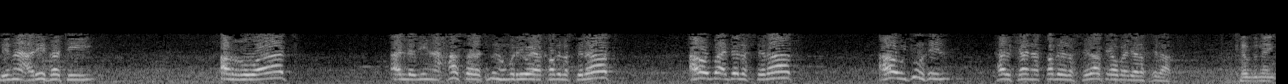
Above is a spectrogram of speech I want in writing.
بمعرفة الرواة الذين حصلت منهم الرواية قبل الاختلاط أو بعد الاختلاط أو جهل هل كان قبل الاختلاط أو بعد الاختلاط. كابني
